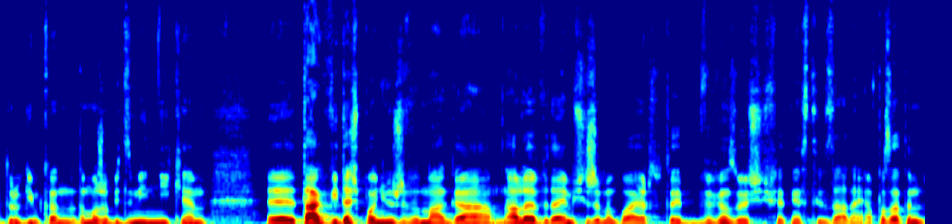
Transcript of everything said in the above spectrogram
drugim kandydatem, może być zmiennikiem. Tak, widać po nim, że wymaga, ale wydaje mi się, że Maguire tutaj wywiązuje się świetnie z tych zadań. A poza tym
